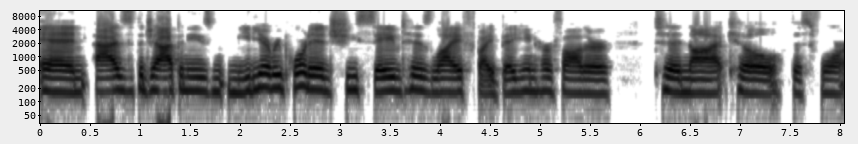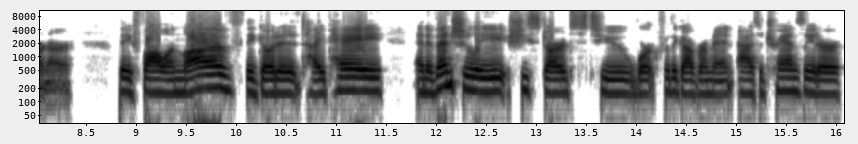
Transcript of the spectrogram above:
And as the Japanese media reported, she saved his life by begging her father to not kill this foreigner. They fall in love, they go to Taipei, and eventually she starts to work for the government as a translator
